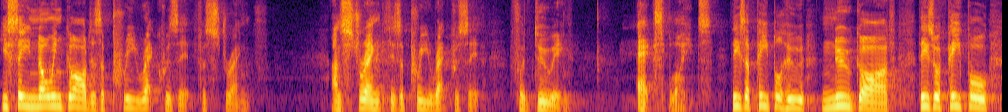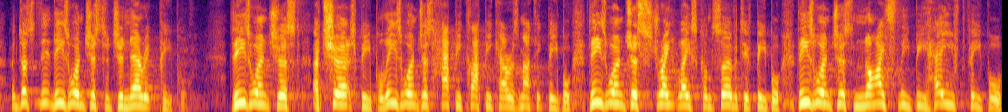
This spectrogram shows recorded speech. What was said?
You see, knowing God is a prerequisite for strength, and strength is a prerequisite for doing exploits. These are people who knew God. These were people, these weren't just a generic people. These weren't just a church people. These weren't just happy, clappy, charismatic people. These weren't just straight laced conservative people. These weren't just nicely behaved people.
